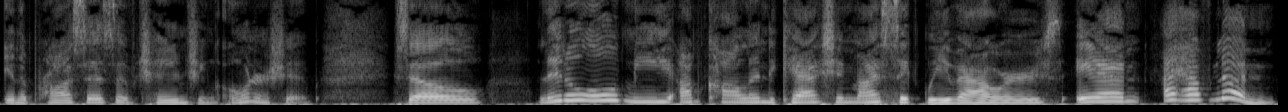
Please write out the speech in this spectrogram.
in the process of changing ownership. So, little old me, I'm calling to cash in my sick leave hours, and I have none,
